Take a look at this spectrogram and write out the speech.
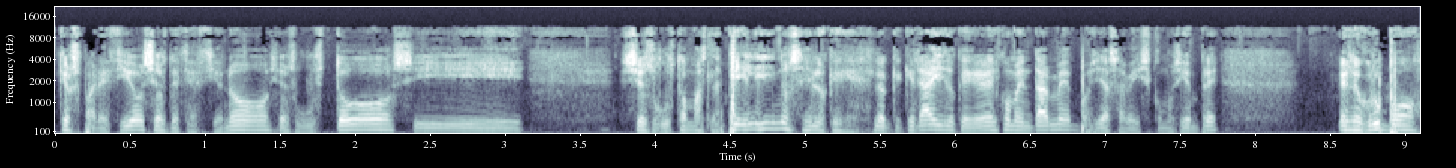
qué os pareció, si os decepcionó, si os gustó, si si os gustó más la peli, no sé, lo que, lo que queráis, lo que queráis comentarme, pues ya sabéis, como siempre, en el grupo,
